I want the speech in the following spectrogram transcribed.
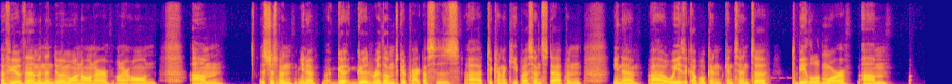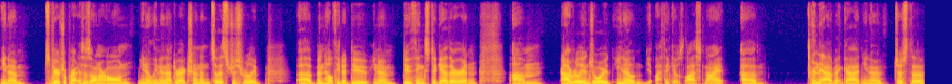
a few of them, and then doing one on our on our own. Um, it's just been, you know, good good rhythms, good practices uh, to kind of keep us in step, and you know, uh, we as a couple can can tend to to be a little more, um, you know, spiritual practices on our own, you know, lean in that direction, and so it's just really uh, been healthy to do, you know, do things together, and um, I really enjoyed, you know, I think it was last night. Uh, in the Advent guide, you know, just the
